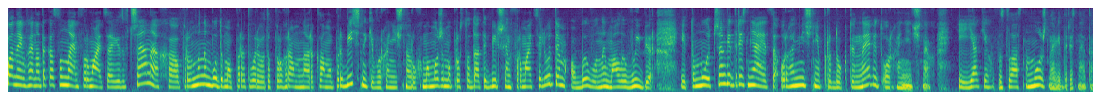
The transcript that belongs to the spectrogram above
Пане Євгене, така сумна інформація від вчених. Е, Про ми не будемо перетворювати програму на рекламу прибічників органічного руху. Ми можемо просто дати більше інформації людям, аби вони мали вибір. І тому чим відрізняються органічні продукти не від органічних, і як їх власне можна відрізнити?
